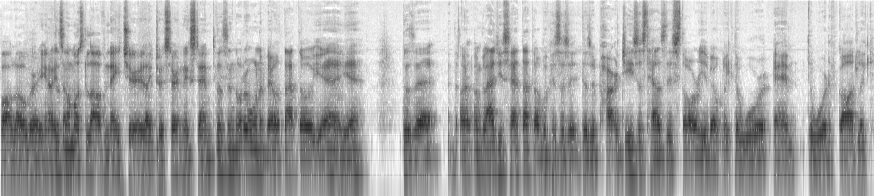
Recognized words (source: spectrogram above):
fall over. You know, it's Doesn't- almost law of nature, like to a certain extent. There's another one about that though. Yeah, yeah. There's a I'm glad you said that though because there's a there's a part. Jesus tells this story about like the word um the word of God like,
